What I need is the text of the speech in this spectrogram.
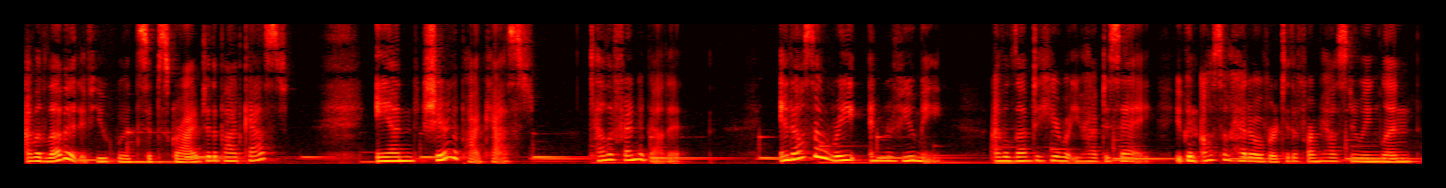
I would love it if you would subscribe to the podcast and share the podcast. Tell a friend about it. And also rate and review me. I would love to hear what you have to say. You can also head over to the Farmhouse New England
